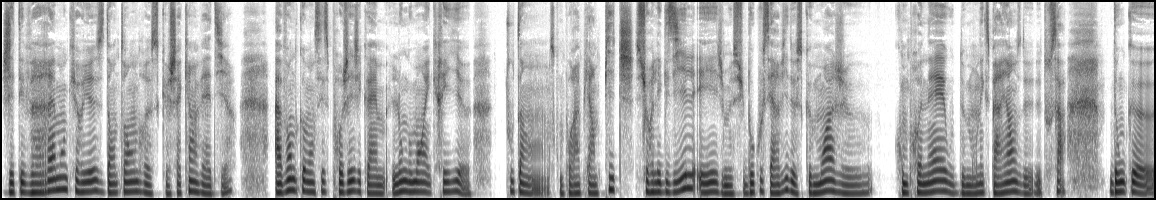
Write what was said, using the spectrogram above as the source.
j'étais vraiment curieuse d'entendre ce que chacun avait à dire. Avant de commencer ce projet, j'ai quand même longuement écrit euh, tout un ce qu'on pourrait appeler un pitch sur l'exil et je me suis beaucoup servi de ce que moi je comprenais ou de mon expérience de, tout ça. Donc euh,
